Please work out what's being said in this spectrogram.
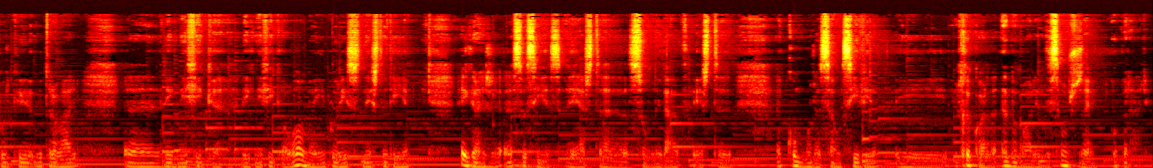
porque o trabalho dignifica, dignifica o homem e, por isso, neste dia, a Igreja associa-se a esta solenidade, a esta comemoração civil e recorda a memória de São José Operário.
